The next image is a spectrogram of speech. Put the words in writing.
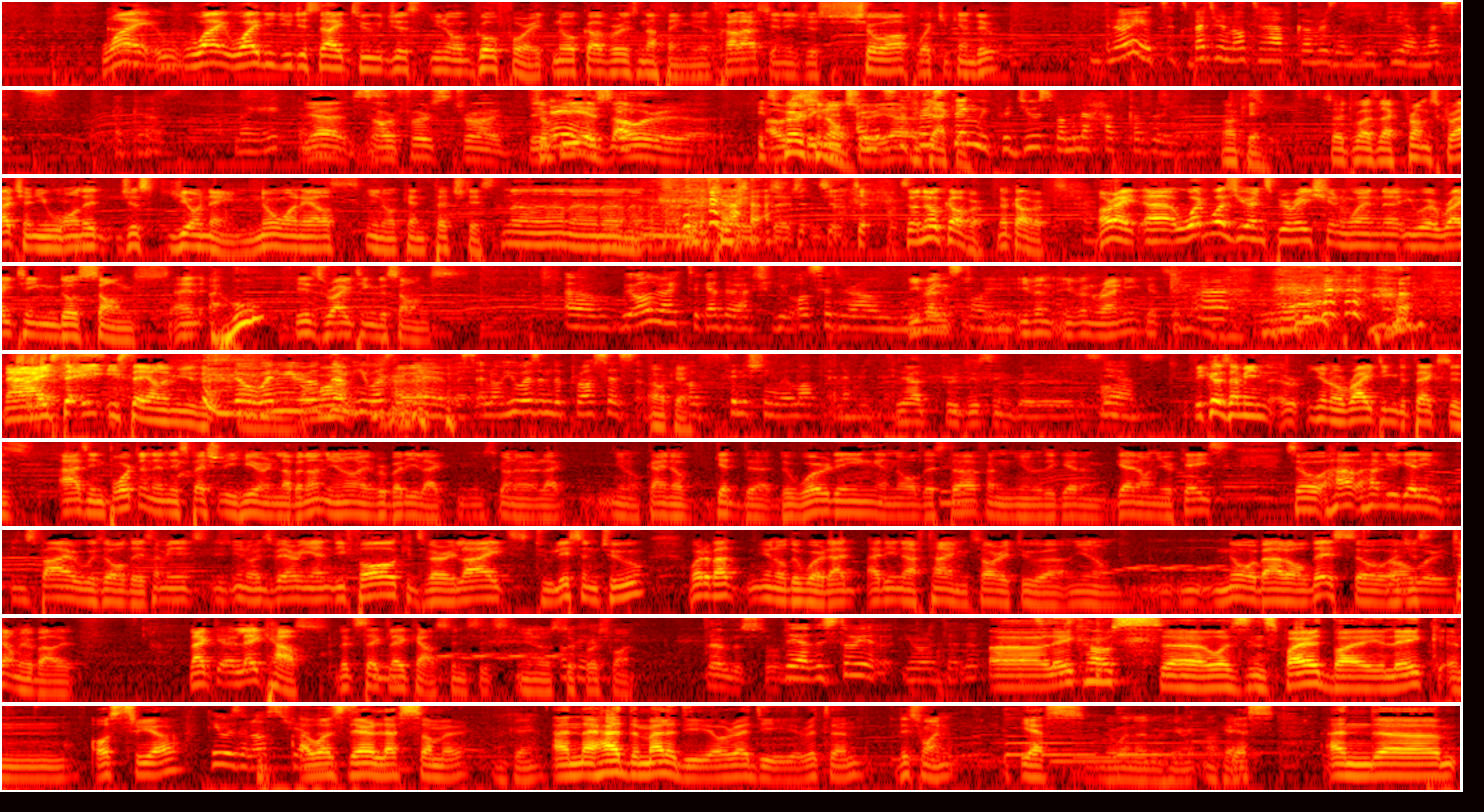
Why, why, why did you decide to just you know go for it? No covers, nothing. You know, and just show off what you can do. Anyway, it's, it's better not to have covers than EP unless it's like a. Like, yeah, it's our first try. The so EP yeah, is it, our. Uh, it's our personal. Signature, and it's yeah. the first exactly. thing we produced from Nahat cover. Yeah, okay. So it was like from scratch, and you wanted just your name. No one else, you know, can touch this. No, no, no, no. so no cover, no cover. All right. Uh, what was your inspiration when uh, you were writing those songs, and who is writing the songs? Um, we all write together actually. We all sit around and Even brainstorm. even even Rani gets it. nah, he stay he stay on the music. No, when we wrote Come them, he wasn't there. But, no, he was in the process of, Okay. of finishing them up and everything. Yeah, producing the, the songs. Because I mean, uh, you know, writing the text is as important, and especially here in Lebanon, you know, everybody like is gonna like you know kind of get the, the wording and all this stuff, and you know they get on get on your case. So how, how do you get in, inspired with all this? I mean, it's you know it's very indie folk, it's very light to listen to. What about you know the word? I, I didn't have time, sorry, to uh, you know know about all this. So uh, just worry. tell me about it. Like uh, Lake House. Let's take Lake House since it's you know it's the first one. Tell the story. Yeah, the story you want to tell it? Uh, Lake House uh, was inspired by a lake in Austria. He was in Austria. I was there last summer, Okay, and I had the melody already written. this one, Yes, the one that we're hearing. Okay. yes, and um,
